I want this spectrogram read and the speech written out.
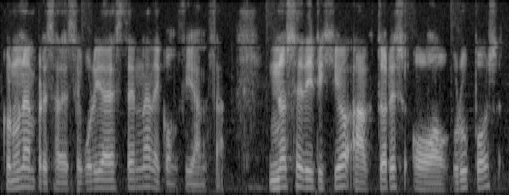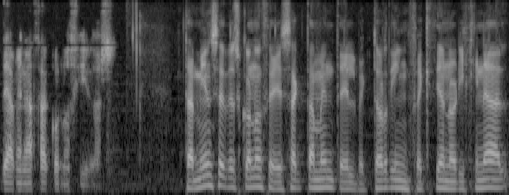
con una empresa de seguridad externa de confianza. No se dirigió a actores o a grupos de amenaza conocidos. También se desconoce exactamente el vector de infección original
